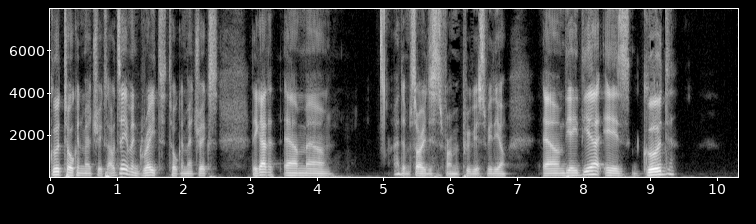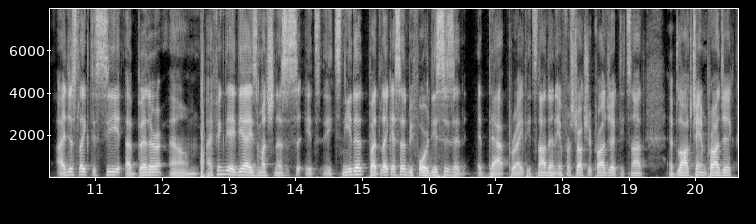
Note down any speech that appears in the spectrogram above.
good token metrics. I would say even great token metrics. They got, um, um, I'm sorry, this is from a previous video. Um, the idea is good. I just like to see a better. Um, I think the idea is much necessary. It's it's needed, but like I said before, this is a, a DApp, right? It's not an infrastructure project. It's not a blockchain project.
